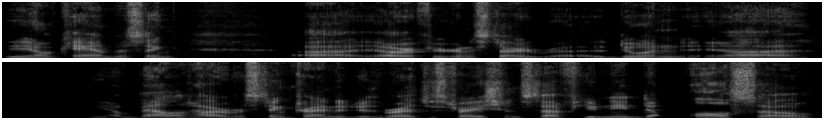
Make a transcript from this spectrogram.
you know, canvassing, uh, or if you're going to start uh, doing, uh, you know, ballot harvesting, trying to do the registration stuff, you need to also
